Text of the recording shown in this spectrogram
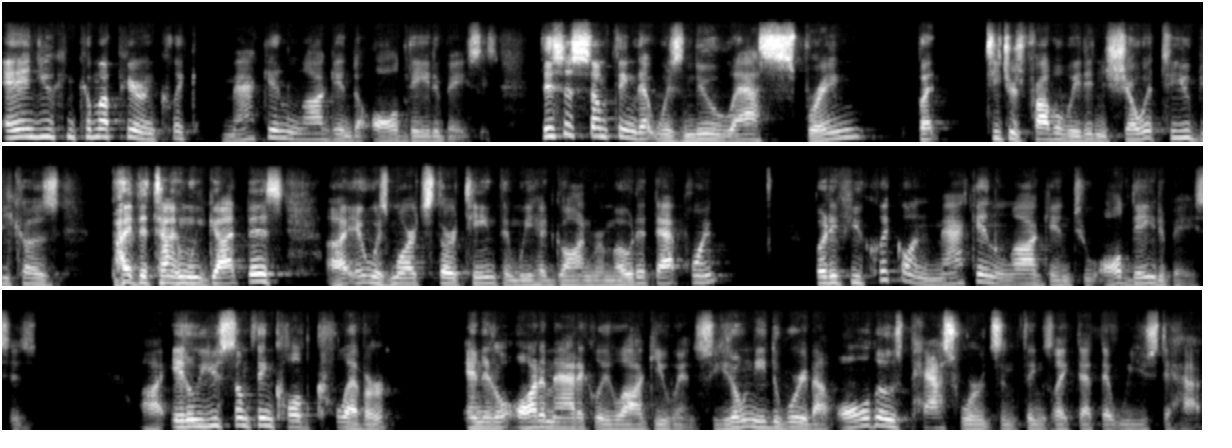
And you can come up here and click Mackin log into all databases. This is something that was new last spring, but teachers probably didn't show it to you because by the time we got this, uh, it was March 13th and we had gone remote at that point. But if you click on Mackin login to all databases, uh, it'll use something called Clever and it'll automatically log you in. So you don't need to worry about all those passwords and things like that that we used to have.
